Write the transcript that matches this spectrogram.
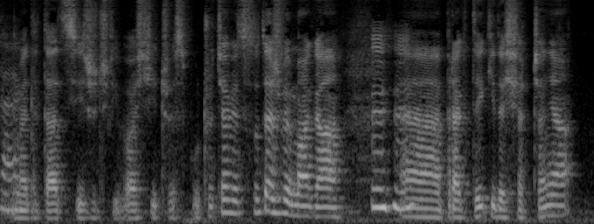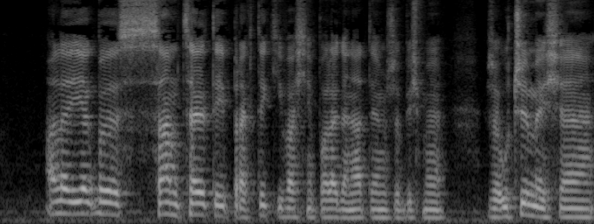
Tak. medytacji, życzliwości czy współczucia, więc to też wymaga Mhm. e, praktyki, doświadczenia, ale jakby sam cel tej praktyki właśnie polega na tym, żebyśmy, że uczymy się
